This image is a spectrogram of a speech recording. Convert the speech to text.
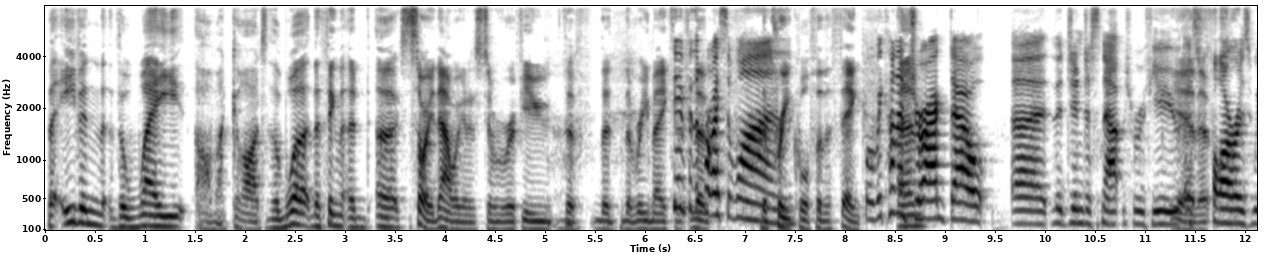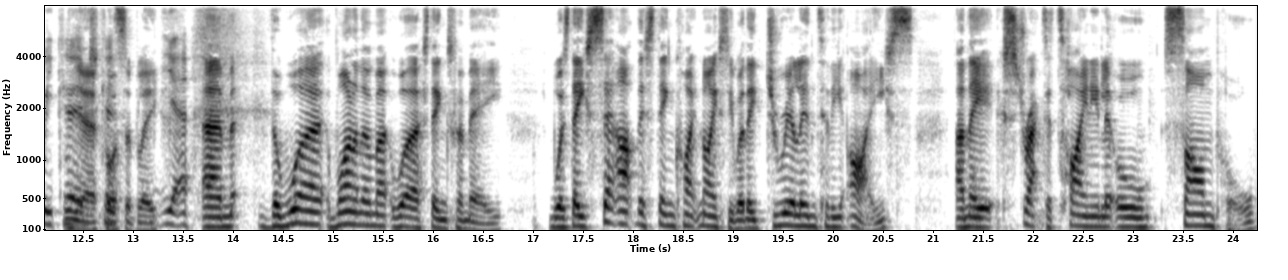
but even the way, oh my god, the work, the thing that, uh, sorry, now we're going to just review the the, the remake, Two for the price of one. the prequel for the thing. Well, we kind of Um, dragged out uh, the Ginger Snaps review Yeah, as the- far as we could. Yeah, possibly. Yeah. Um, the wor- one of the mo- worst things for me was they set up this thing quite nicely where they drill into the ice and they extract a tiny little sample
